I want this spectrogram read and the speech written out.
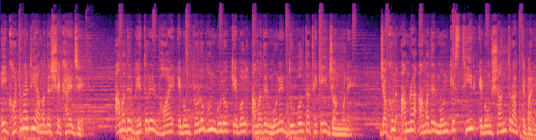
এই ঘটনাটি আমাদের শেখায় যে, আমাদের ভেতরের ভয় এবং প্রলোভনগুলো কেবল আমাদের মনের দুর্বলতা থেকেই জন্ম নেয়। যখন আমরা আমাদের মনকে স্থির এবং শান্ত রাখতে পারি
